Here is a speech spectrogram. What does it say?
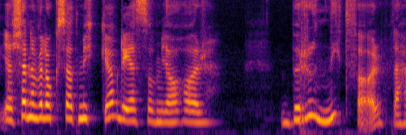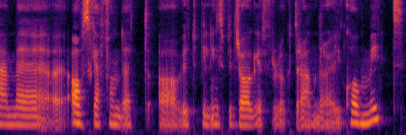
Jag känner väl också att mycket av det som jag har brunnit för, det här med avskaffandet av utbildningsbidraget för doktorander har ju kommit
